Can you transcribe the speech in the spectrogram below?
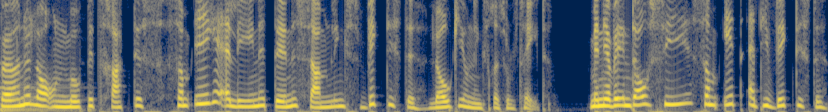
Børneloven må betragtes som ikke alene denne samlings vigtigste lovgivningsresultat. Men jeg vil endda sige som et af de vigtigste,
